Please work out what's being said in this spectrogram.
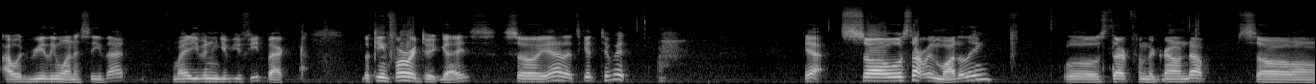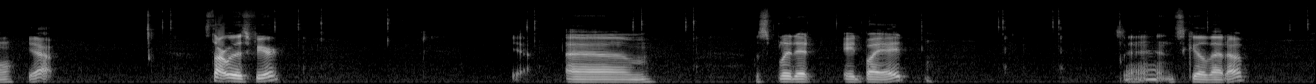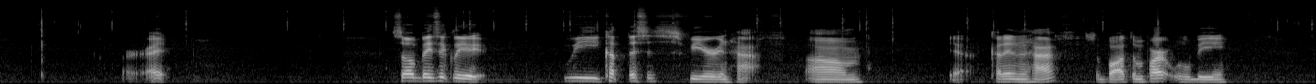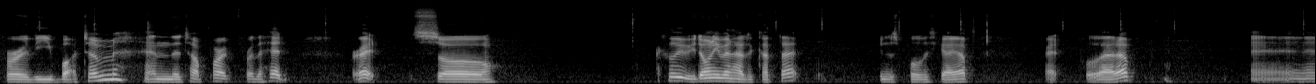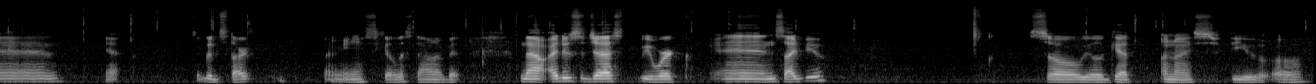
I would really want to see that. Might even give you feedback. Looking forward to it, guys. So yeah, let's get to it. Yeah, so we'll start with modeling. We'll start from the ground up. So yeah, start with a sphere. Um, split it eight by eight and scale that up. Alright. So basically, we cut this sphere in half. Um, yeah, cut it in half. So bottom part will be for the bottom and the top part for the head. Alright, so actually we don't even have to cut that. Can just pull this guy up. Alright, pull that up. And yeah. It's a good start. Let me scale this down a bit. Now, I do suggest we work in side view. So we'll get a nice view of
